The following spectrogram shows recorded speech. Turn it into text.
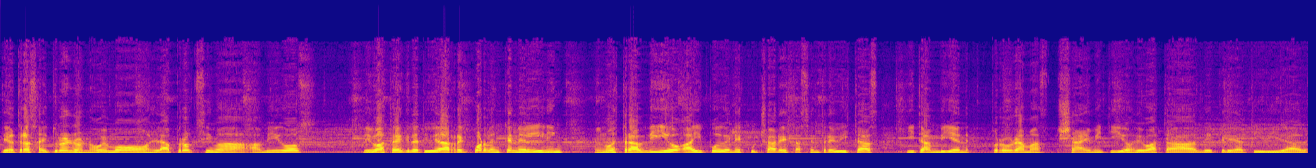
de Atrás hay truenos. Nos vemos la próxima, amigos de Basta de Creatividad. Recuerden que en el link en nuestra bio ahí pueden escuchar estas entrevistas y también programas ya emitidos de Basta de Creatividad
